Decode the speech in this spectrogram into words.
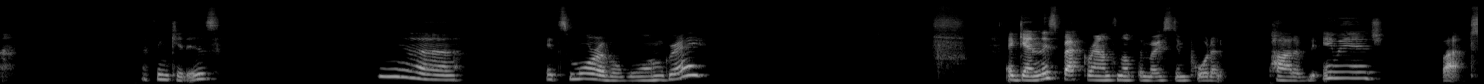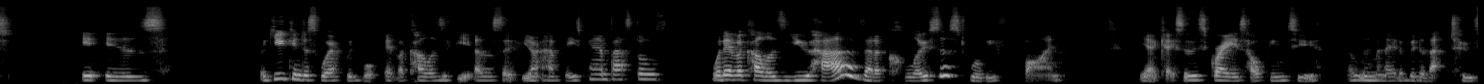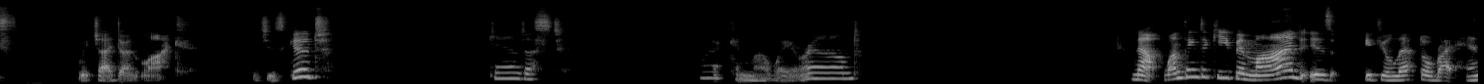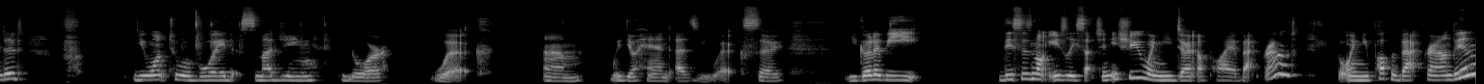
I think it is. Yeah, it's more of a warm grey. Again, this background's not the most important part of the image, but it is like you can just work with whatever colors if you, as I said, if you don't have these pan pastels, whatever colors you have that are closest will be fine. Yeah, okay, so this grey is helping to eliminate a bit of that tooth which I don't like, which is good. Again, just working my way around. Now, one thing to keep in mind is if you're left or right handed, you want to avoid smudging your work um, with your hand as you work. So you got to be this is not usually such an issue when you don't apply a background, but when you pop a background in,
